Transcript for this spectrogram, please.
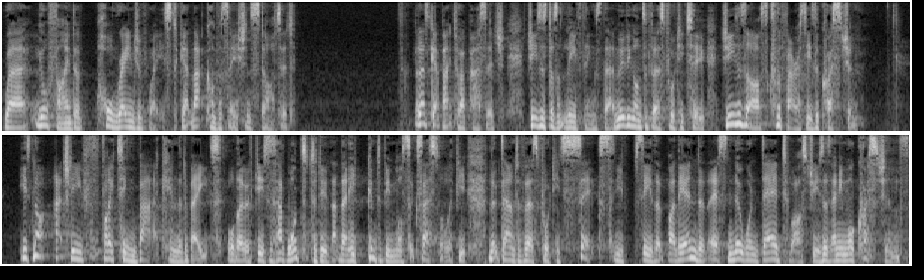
where you'll find a whole range of ways to get that conversation started. But let's get back to our passage. Jesus doesn't leave things there. Moving on to verse 42, Jesus asks the Pharisees a question. He's not actually fighting back in the debate, although if Jesus had wanted to do that, then he couldn't have been more successful. If you look down to verse 46, you see that by the end of this, no one dared to ask Jesus any more questions.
